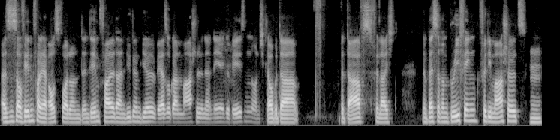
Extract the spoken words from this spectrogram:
es ist auf jeden Fall herausfordernd. In dem Fall, da in Lüdenwil, wäre sogar ein Marshall in der Nähe gewesen. Und ich glaube, da bedarf es vielleicht einem besseren Briefing für die Marshalls. Hm.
